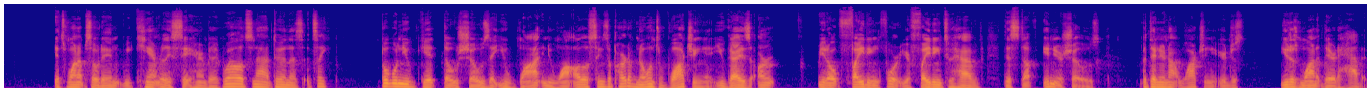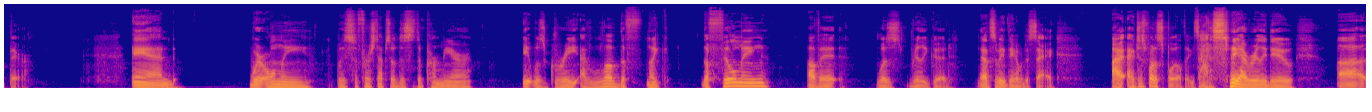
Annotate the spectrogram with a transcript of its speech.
it's one episode in. We can't really sit here and be like, well, it's not doing this. It's like but when you get those shows that you want and you want all those things a part of, no one's watching it. You guys aren't, you know, fighting for it. You're fighting to have this stuff in your shows, but then you're not watching it. You're just you just want it there to have it there. And we're only is the first episode. This is the premiere. It was great. I love the like the filming of it was really good. That's the main thing I'm gonna say. I, I just want to spoil things, honestly. I really do. Uh,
